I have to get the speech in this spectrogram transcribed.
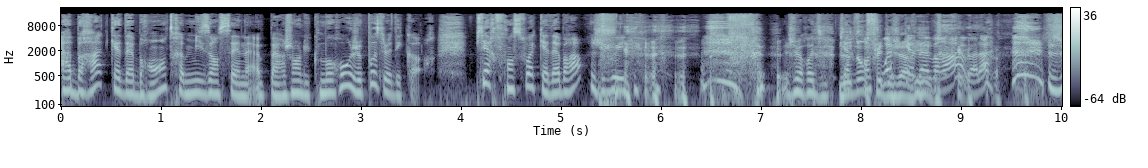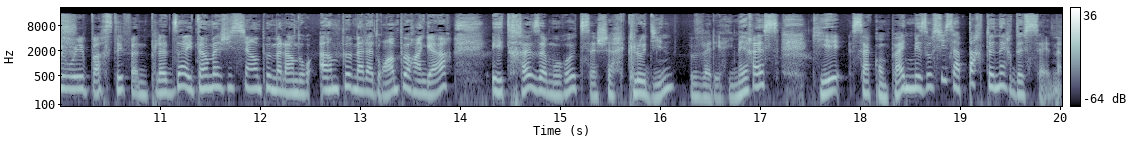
abracadabrante, mise en scène par Jean-Luc Moreau. Je pose le décor. Pierre-François Cadabra, joué... Je redis. Pierre-François. Cadabra, voilà, joué par Stéphane Plaza, est un magicien un peu maladroit, un peu maladroit, un peu ringard, et très amoureux de sa chère Claudine, Valérie Mérès, qui est sa compagne, mais aussi sa partenaire de scène.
